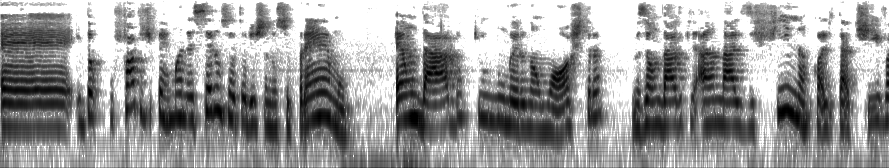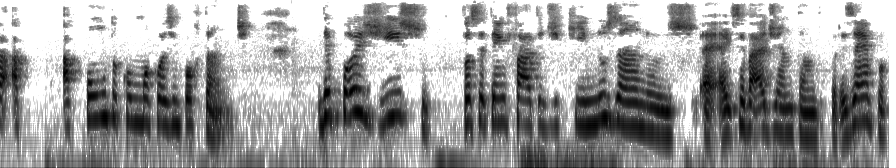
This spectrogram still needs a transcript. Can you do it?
É, então, o fato de permanecer um setorista no Supremo é um dado que o número não mostra, mas é um dado que a análise fina, qualitativa, aponta como uma coisa importante. Depois disso, você tem o fato de que nos anos. É, aí você vai adiantando, por exemplo,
